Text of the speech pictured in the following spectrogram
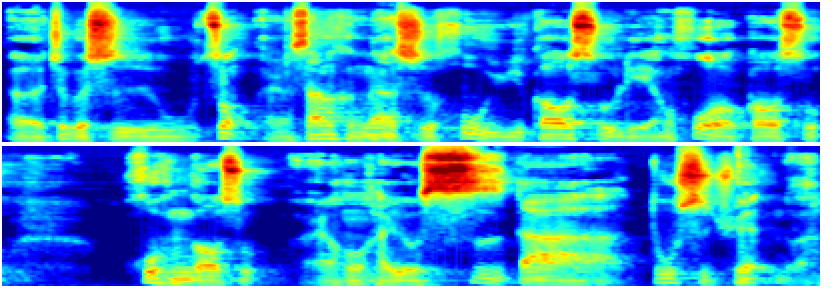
呃，这个是五纵，然后三横呢是沪渝高速、连霍高速、沪昆高速，然后还有四大都市圈，对吧？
